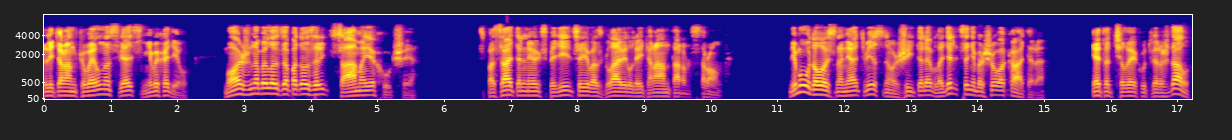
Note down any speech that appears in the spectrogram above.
Лейтенант Квелл на связь не выходил. Можно было заподозрить самое худшее. Спасательную экспедицию возглавил лейтенант Армстронг. Ему удалось нанять местного жителя, владельца небольшого катера. Этот человек утверждал,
